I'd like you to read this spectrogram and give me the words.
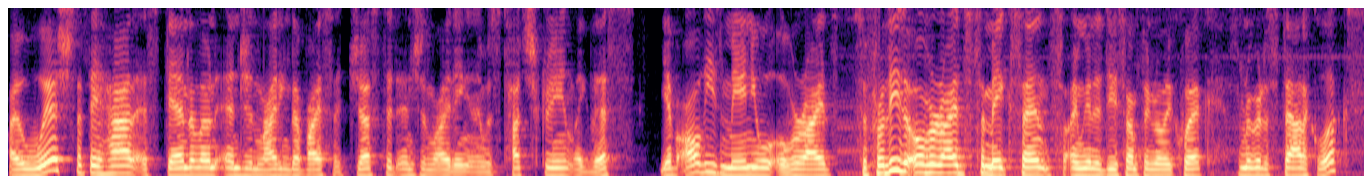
I wish that they had a standalone engine lighting device that just did engine lighting and it was touchscreen like this. You have all these manual overrides. So for these overrides to make sense, I'm gonna do something really quick. So I'm gonna go to static looks.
